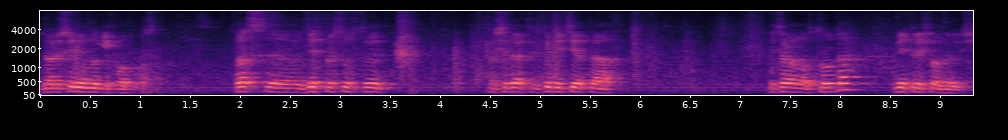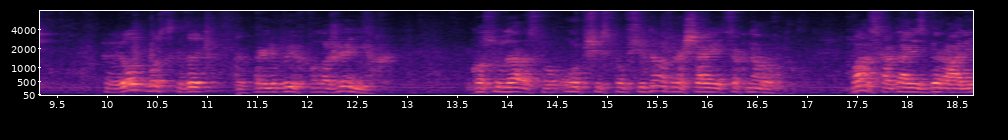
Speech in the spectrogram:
на решении многих вопросов. У нас э, здесь присутствует председатель комитета ветеранов труда Дмитрий Федорович. Э, Он может сказать, При любых положениях государство, общество всегда обращается к народу. Вас, когда избирали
